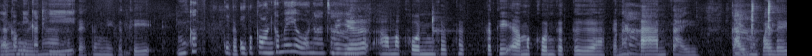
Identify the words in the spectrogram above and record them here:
แล้วก็มีกะทิไว้โรยหน้าแต่ต้องมีกะทิอืมก็กุอุปกรณ์ก็ไม่เยอะนะอาจ๊ะไม่เยอะเอามาคนก็ก็กะทิเอามาคนกับเกลือกับค่ะน้ำตาลใส่ไก่ค่ะลงไปเลย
